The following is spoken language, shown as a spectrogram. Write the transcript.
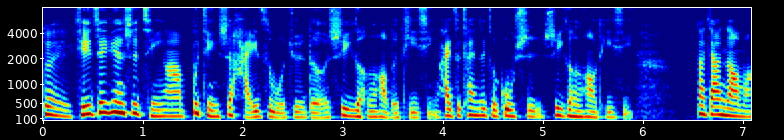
对，其实这件事情啊，不仅是孩子，我觉得是一个很好的提醒。孩子看这个故事是一个很好提醒。大家你知道吗？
